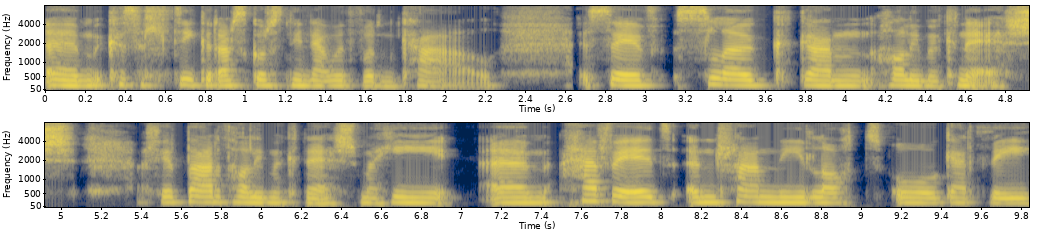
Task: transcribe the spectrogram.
um, cysylltu gyda'r sgwrs ni newydd fod yn cael, sef Slug gan Holly McNish. Felly'r bardd Holly McNish, mae hi um, hefyd yn rhannu lot o gerddi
